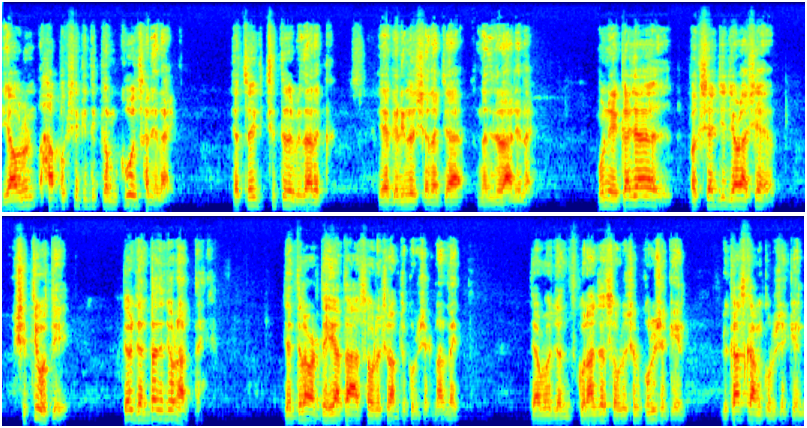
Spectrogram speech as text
यावरून हा पक्ष किती कमकुवत झालेला आहे. याचं एक चित्र विदारक या गडिंग्लज शहराच्या नजरेला आलेलं आहे. म्हणून एखाद्या पक्षाची जेव्हा अशी क्षिती होते तेव्हा जनता त्याच्यावर राहत नाही. जनतेला वाटतं हे आता संरक्षण आमचं करू शकणार नाहीत. त्यामुळे जन कोणाचं संरक्षण करू शकेल विकास काम करू शकेल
